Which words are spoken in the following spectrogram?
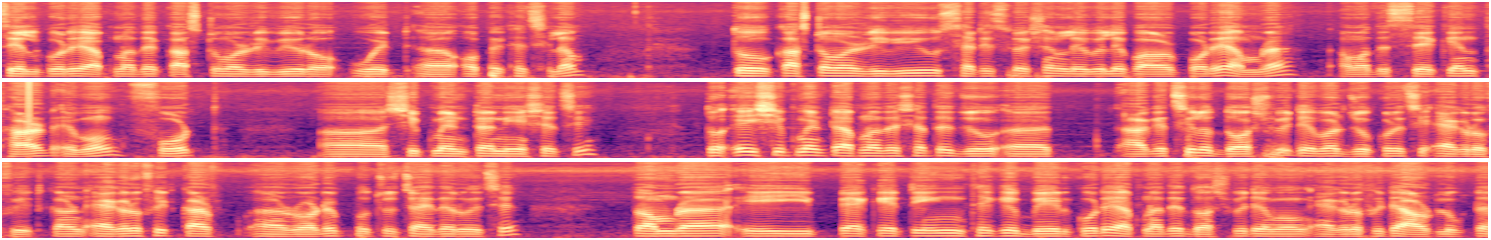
সেল করে আপনাদের কাস্টমার রিভিউর ওয়েট অপেক্ষা ছিলাম। তো কাস্টমার রিভিউ স্যাটিসফ্যাকশন লেভেলে পাওয়ার পরে আমরা আমাদের সেকেন্ড, থার্ড এবং ফোর্থ শিপমেন্টটা নিয়ে এসেছি। তো এই শিপমেন্টটা আপনাদের সাথে আগে ছিল দশ ফিট, এবার যোগ করেছি এগারো ফিট। কারণ এগারো ফিট কার রডের প্রচুর চাহিদা রয়েছে। তো আমরা এই প্যাকেটিং থেকে বের করে আপনাদের দশ ফিট এবং এগারো ফিটে আউটলুকটা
